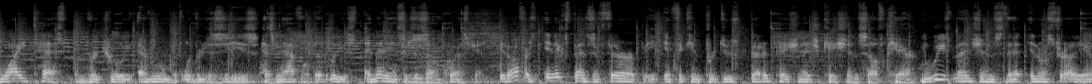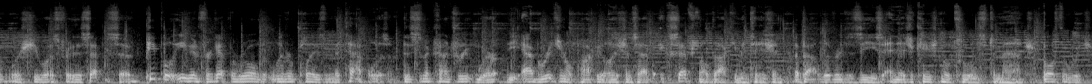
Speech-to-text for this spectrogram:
why test when virtually everyone with liver disease has NAFLD at least, and then answers his own question. It offers inexpensive therapy if it can produce better patient education and self-care. Louise mentions that in Australia, where she was for this episode, people even forget the role that liver plays in metabolism. This is a country where the Aboriginal populations have exceptional documentation about liver disease and educational tools to match, both of which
